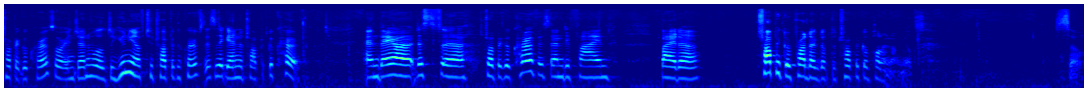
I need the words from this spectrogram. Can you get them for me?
tropical curves, or in general, the union of two tropical curves, is again a tropical curve. And they are, this uh, tropical curve is then defined by the tropical product of the tropical polynomials. So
